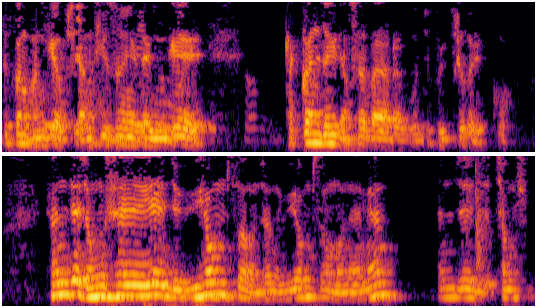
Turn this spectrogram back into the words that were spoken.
뜻과는 didn't 관계없이 do 양치 and 소년이 되는 게 resolve the problem. 객관적인 역사다라고 이제 볼 필요가 있고 현재 정세의 이제 위험성 저는 위험성은 뭐냐면 현재 이제 정치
